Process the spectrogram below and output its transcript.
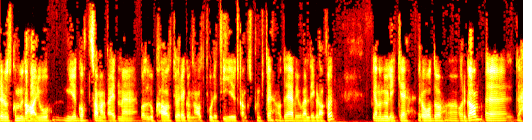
Røros kommune har jo mye godt samarbeid med både lokalt og regionalt politi i utgangspunktet, og det er vi jo veldig glad for. Gjennom ulike råd og organ. Dette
